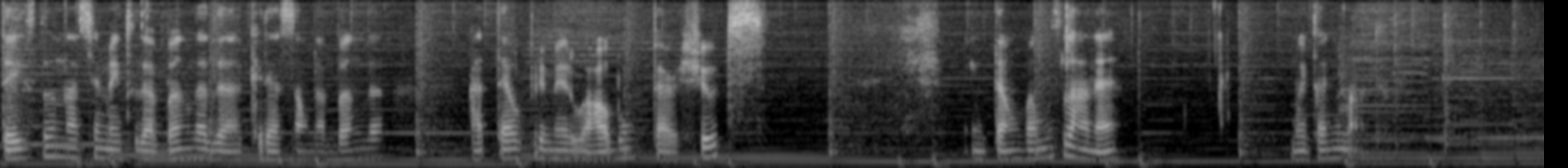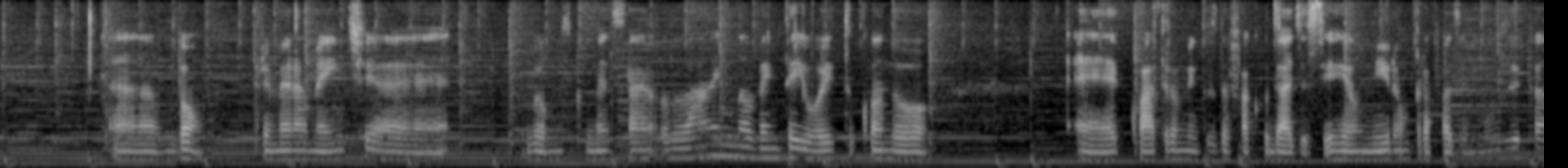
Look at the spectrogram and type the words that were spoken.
desde o nascimento da banda, da criação da banda, até o primeiro álbum, Parachutes. Então vamos lá, né? Muito animado. Ah, bom, primeiramente é, vamos começar lá em 98, quando é, quatro amigos da faculdade se reuniram para fazer música.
